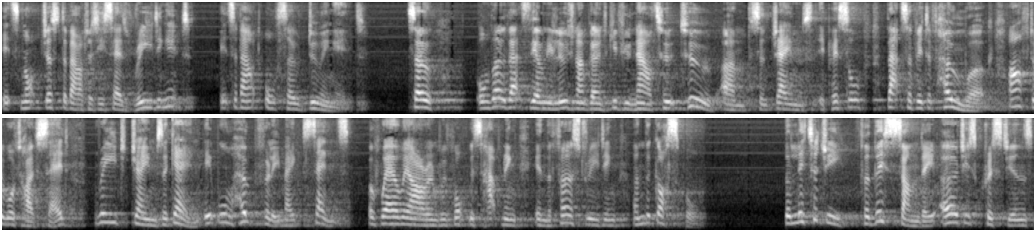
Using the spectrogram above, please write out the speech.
It's not just about, as he says, reading it, it's about also doing it. So, although that's the only allusion I'm going to give you now to, to um, St. James' epistle, that's a bit of homework. After what I've said, read James again. It will hopefully make sense of where we are and with what was happening in the first reading and the gospel. The liturgy for this Sunday urges Christians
